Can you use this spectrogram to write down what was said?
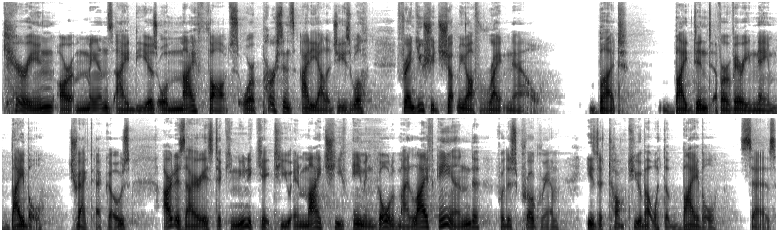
carrying are man's ideas or my thoughts or a person's ideologies, well, Friend, you should shut me off right now. But by dint of our very name, Bible Tract Echoes, our desire is to communicate to you, and my chief aim and goal of my life and for this program is to talk to you about what the Bible says.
